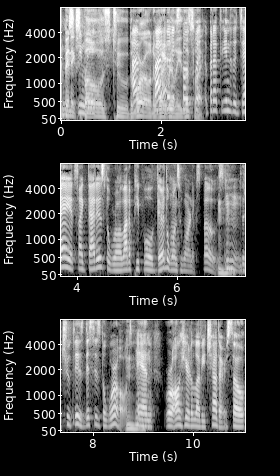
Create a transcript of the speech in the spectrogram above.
I'm been extremely- exposed to the I've- world and I've what it really exposed, looks but, like. But at the end of the day, it's like that is the world. A lot of people, they're the ones who aren't exposed. Mm-hmm. The truth is, this is the world, and we're all here to love each other. So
